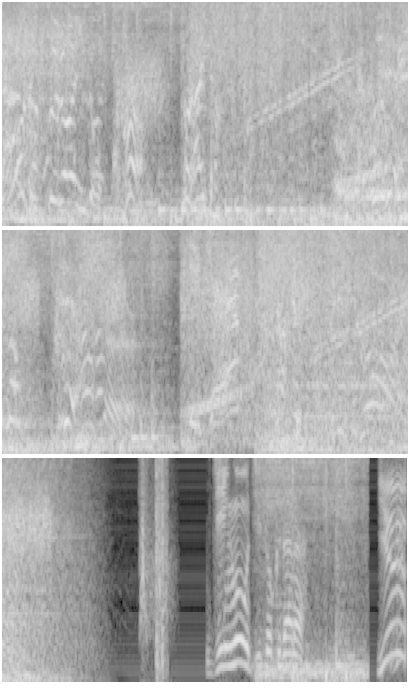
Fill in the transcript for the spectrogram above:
ダークスライドトライトやっといけるぞ自業自得だな。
